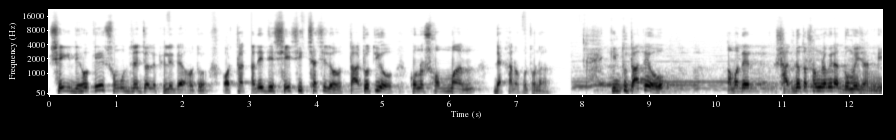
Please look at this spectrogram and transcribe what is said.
সেই দেহকে সমুদ্রের জলে ফেলে দেওয়া হতো। অর্থাৎ তাদের যে শেষ ইচ্ছা ছিল তার প্রতিও কোনো সম্মান দেখানো হতো না। কিন্তু তাতেও আমাদের স্বাধীনতা সংগ্রামীরা দমে যাননি।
